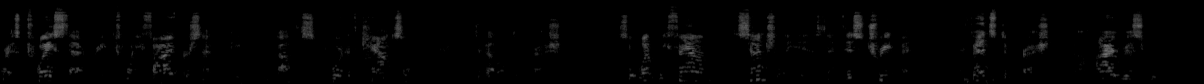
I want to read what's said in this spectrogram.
whereas twice that rate, 25% of people who got the supportive counseling developed depression. So, what we found essentially is that this treatment prevents depression in a high risk group of people.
